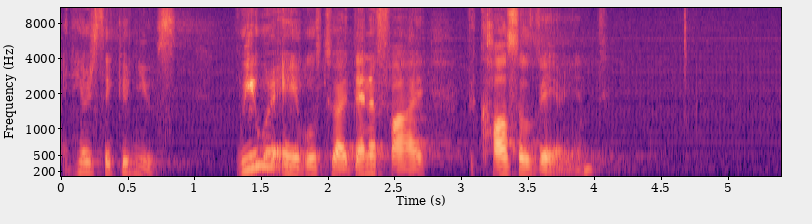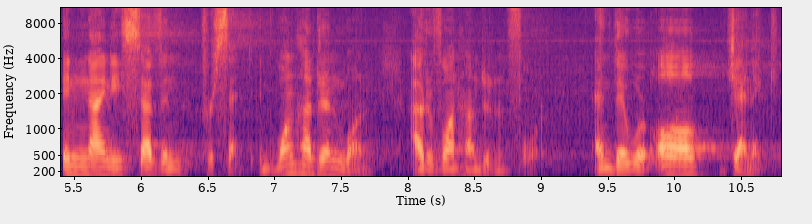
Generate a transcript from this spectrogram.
and here's the good news we were able to identify the causal variant in 97%, in 101 out of 104. And they were all genic.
